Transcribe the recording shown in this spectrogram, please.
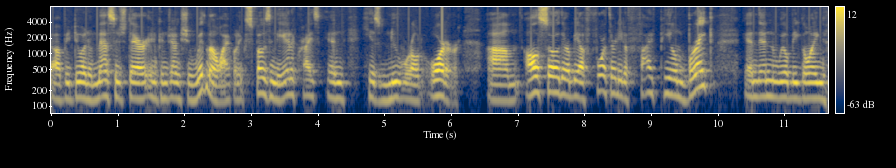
I'll be doing a message there in conjunction with my wife on exposing the Antichrist and his New World Order. Um, also, there will be a 4.30 to 5 p.m. break, and then we'll be going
